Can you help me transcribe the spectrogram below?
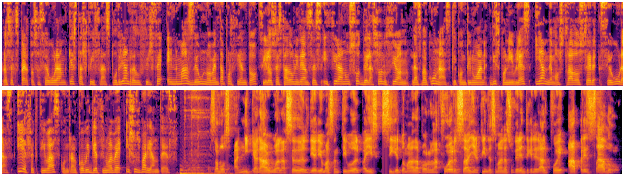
Los expertos aseguran que estas cifras podrían reducirse en más de un 90% si los estadounidenses hicieran uso de la solución, las vacunas que continúan disponibles y han demostrado ser seguras y efectivas contra el COVID-19 y sus variantes. Pasamos a Nicaragua, la sede del diario más antiguo del país sigue tomada por la fuerza y el fin de semana su gerente general fue apresado.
